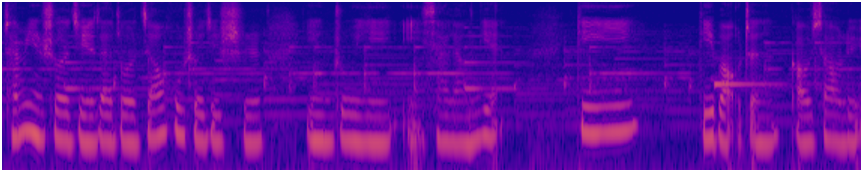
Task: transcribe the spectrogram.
产品设计在做交互设计时，应注意以下两点：第一，低保真高效率，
